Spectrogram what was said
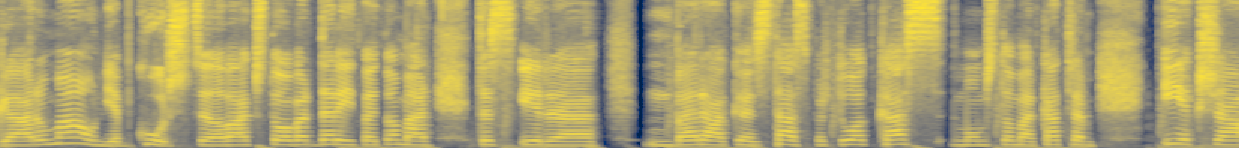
garumā, un jebkurš cilvēks to var darīt, vai tomēr tas ir uh, vairāk stāsts par to, kas mums tomēr katram iekšā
